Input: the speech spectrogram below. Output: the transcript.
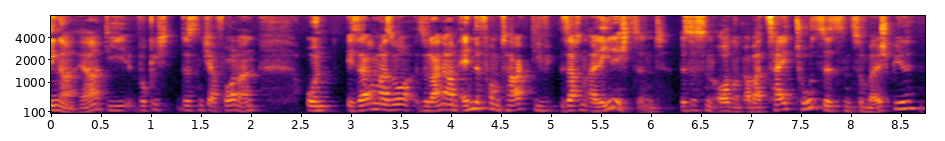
Dinger, ja, die wirklich das nicht erfordern. Und ich sage mal so, solange am Ende vom Tag die Sachen erledigt sind, ist es in Ordnung. Aber Zeit tot sitzen zum Beispiel,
